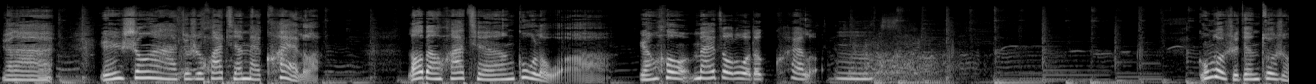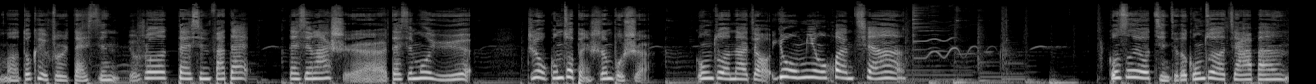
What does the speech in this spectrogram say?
原来人生啊，就是花钱买快乐。老板花钱雇了我，然后买走了我的快乐。嗯，工作时间做什么都可以说是带薪，比如说带薪发呆、带薪拉屎、带薪摸鱼。只有工作本身不是，工作那叫用命换钱。公司有紧急的工作要加班，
